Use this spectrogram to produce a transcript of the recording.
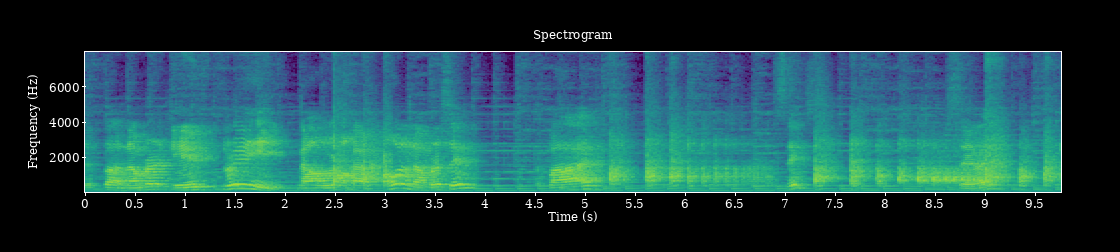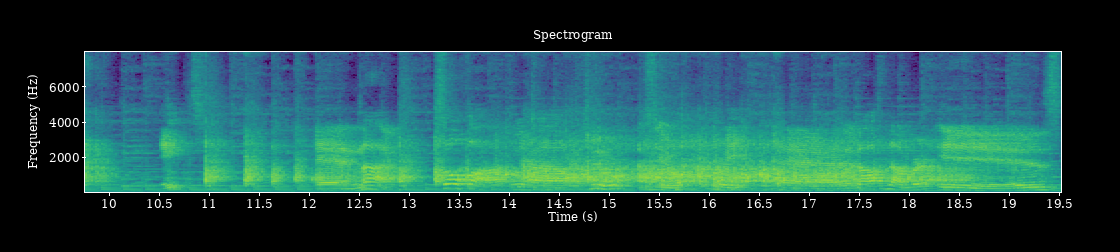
The third number is 3. Now we will have all the numbers in 5, 6, 7, 8, and 9. So far we have 2, 0, 3, and the last number is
